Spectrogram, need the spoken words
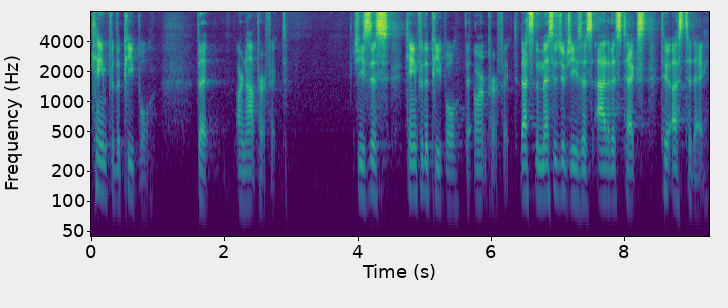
came for the people that are not perfect. Jesus came for the people that aren't perfect. That's the message of Jesus out of this text to us today.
